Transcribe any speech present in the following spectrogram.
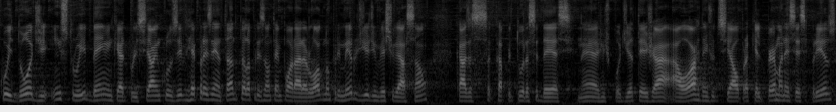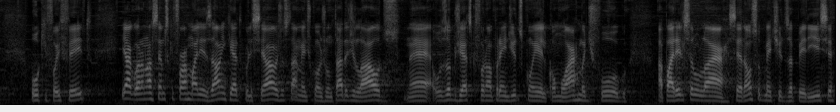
cuidou de instruir bem o inquérito policial, inclusive representando pela prisão temporária logo no primeiro dia de investigação, caso essa captura se desse. Né, a gente podia ter já a ordem judicial para que ele permanecesse preso, o que foi feito. E agora nós temos que formalizar o inquérito policial, justamente com juntada de laudos, né, os objetos que foram apreendidos com ele, como arma de fogo, Aparelho celular serão submetidos à perícia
